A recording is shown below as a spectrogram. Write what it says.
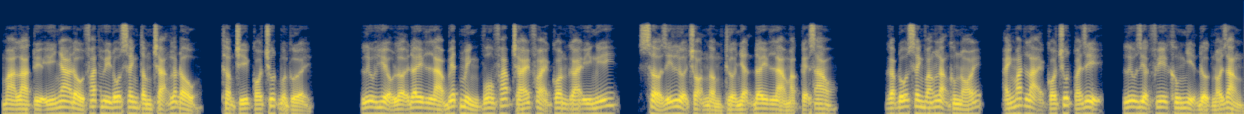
mà là tùy ý nha đầu phát huy đỗ xanh tâm trạng lắc đầu, thậm chí có chút buồn cười. Lưu hiệu lợi đây là biết mình vô pháp trái phải con gái ý nghĩ, sở dĩ lựa chọn ngầm thừa nhận đây là mặc kệ sao. Gặp đỗ xanh vắng lặng không nói, ánh mắt lại có chút quái dị, lưu diệt phi không nhịn được nói rằng,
